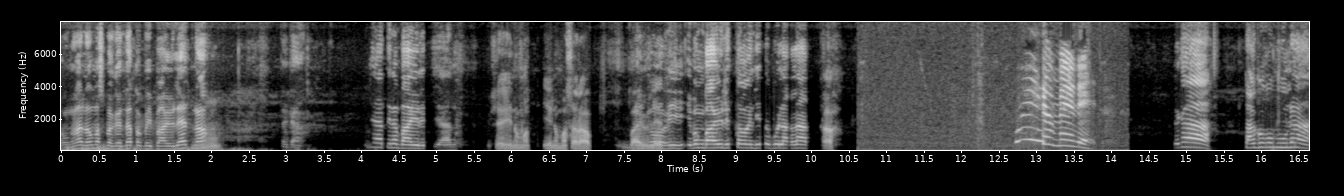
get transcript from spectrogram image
Oo nga, no? Mas maganda pag may violet, no? Mm. Teka. Hindi natin ang violet yan. Kasi yun yun ang masarap. Violet. worry. Ibang violet to, hindi to bulaklak. Ah, Wait a minute! Teka, tago ko muna.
